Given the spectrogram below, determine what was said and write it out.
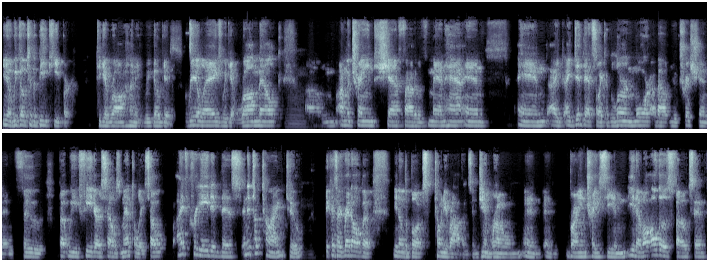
you know, we go to the beekeeper to get raw honey. We go get real eggs. We get raw milk. Mm. Um, I'm a trained chef out of Manhattan. And I, I, did that so I could learn more about nutrition and food, but we feed ourselves mentally. So I've created this, and it took time too, because I read all the, you know, the books, Tony Robbins and Jim Rohn and, and Brian Tracy and, you know, all, all those folks. And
